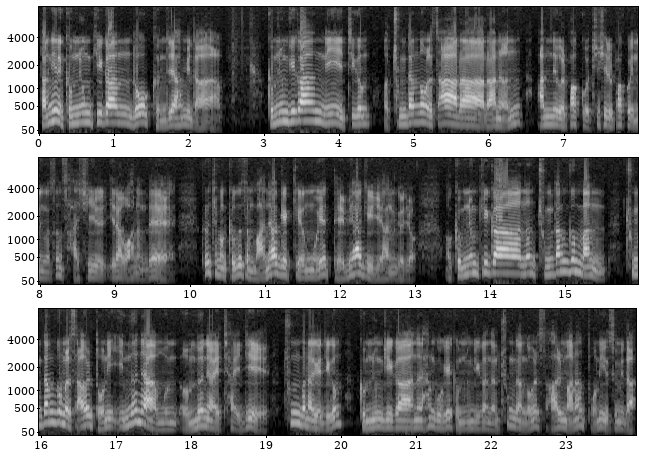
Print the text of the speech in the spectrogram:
당연히 금융기관도 건재합니다. 금융기관이 지금 어, 충당금을 쌓아라라는 압력을 받고 지시를 받고 있는 것은 사실이라고 하는데 그렇지만 그것은 만약의 경우에 대비하기 위한 거죠. 어, 금융기관은 충당금만 충당금을 쌓을 돈이 있느냐 없느냐의 차이지 충분하게 지금 금융기관은 한국의 금융기관은 충당금을 쌓을 만한 돈이 있습니다.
